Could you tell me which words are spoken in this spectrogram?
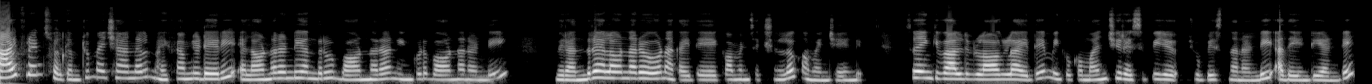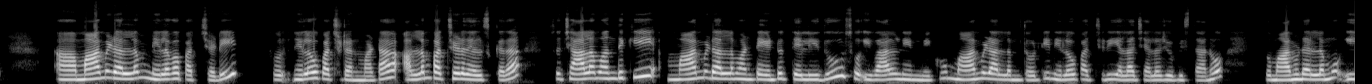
Hi friends welcome to my channel my family diary ఎలా ఉన్నారండి అందరూ? బాగున్నారా? నేను కూడా బాగున్నానండి. మీరందరూ ఎలా ఉన్నారో నాకైతే కామెంట్ సెక్షన్లో కామెంట్ చేయండి. సో ఇంక ఇవాళ వ్లాగ్లో అయితే మీకు ఒక మంచి రెసిపీ చూపిస్తున్నానండి. అదేంటి అంటే మామిడి అల్లం నిలవ పచ్చడి. సో నిలవ పచ్చడి అనమాట అల్లం పచ్చడి తెలుసు కదా? సో చాలా మందికి మామిడి అల్లం అంటే ఏంటో తెలీదు. సో ఇవాళ నేను మీకు మామిడి అల్లం తోటి నిలవ పచ్చడి ఎలా చేయాలో చూపిస్తాను. సో మామిడి అల్లము ఈ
